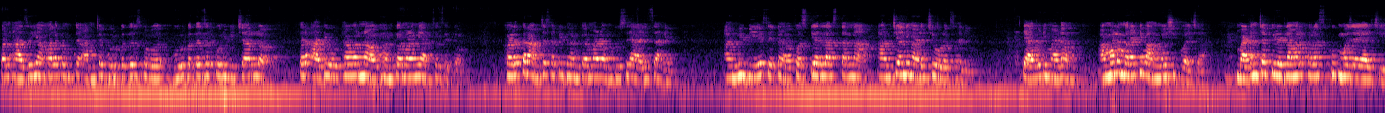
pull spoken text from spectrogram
पण आजही आम्हाला कोणत्या आमच्या गुरुबद्दल गुरुबद्दल जर कोणी विचारलं तर आधी ओठावर नाव धनकर मॅडम यांचंच येतं. खरं तर आमच्यासाठी धनकर मॅडम दुसऱ्या आईच आहे आम्ही बी ए सेक फर्स्ट इयरला असताना आमची आणि मॅडमची ओळख झाली. त्यावेळी मॅडम आम्हाला मराठी वाङ्मय शिकवायच्या. मॅडमच्या पिरियडला आम्हाला खरंच खूप मजा यायची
